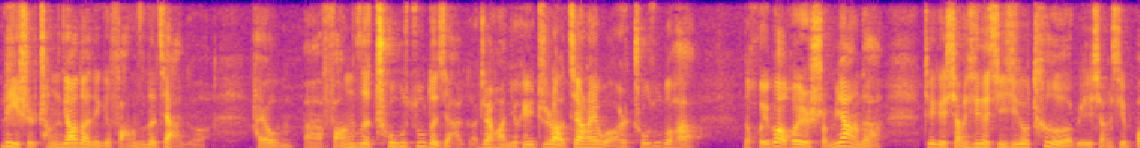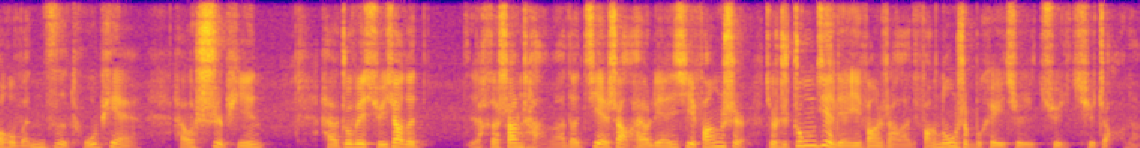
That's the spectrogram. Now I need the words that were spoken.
历史成交的那个房子的价格，还有啊房子出租的价格，这样的话你就可以知道将来我要是出租的话。那回报会是什么样的？这个详细的信息都特别详细，包括文字、图片，还有视频，还有周围学校的和商场啊的介绍，还有联系方式，就是中介联系方式啊。房东是不可以去去去找的。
